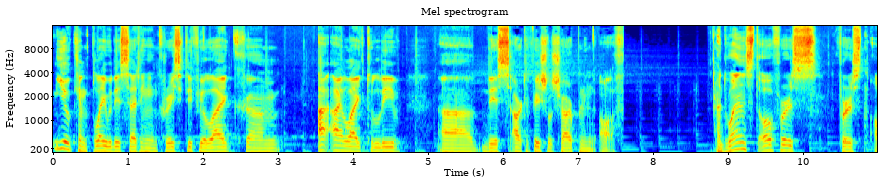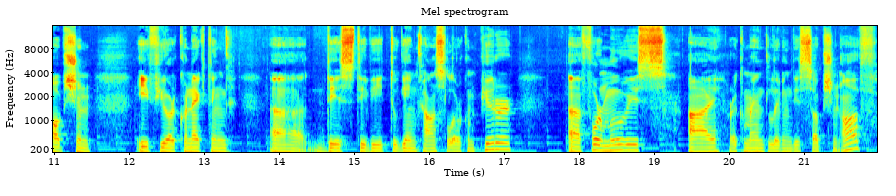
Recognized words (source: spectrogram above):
You can play with this setting, increase it if you like. Um, I, I, like to leave uh, this artificial sharpening off. Advanced offers first option if you are connecting uh, this TV to game console or computer. Uh, for movies, I recommend leaving this option off.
